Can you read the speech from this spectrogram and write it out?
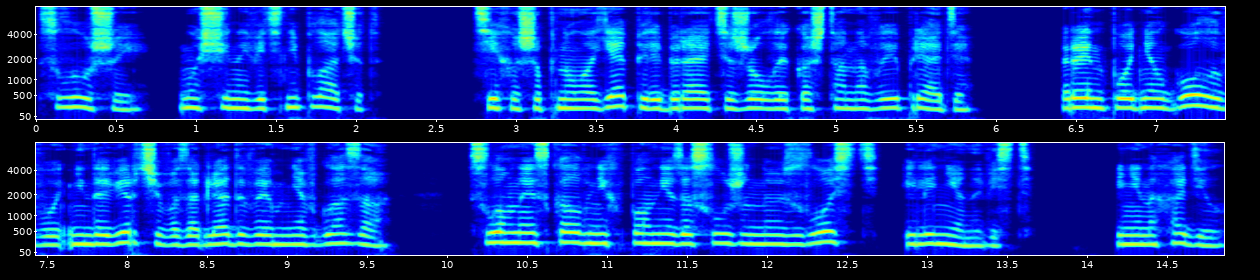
«Слушай, Мужчины ведь не плачут. Тихо шепнула я, перебирая тяжелые каштановые пряди. Рейн поднял голову, недоверчиво заглядывая мне в глаза, словно искал в них вполне заслуженную злость или ненависть. И не находил.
